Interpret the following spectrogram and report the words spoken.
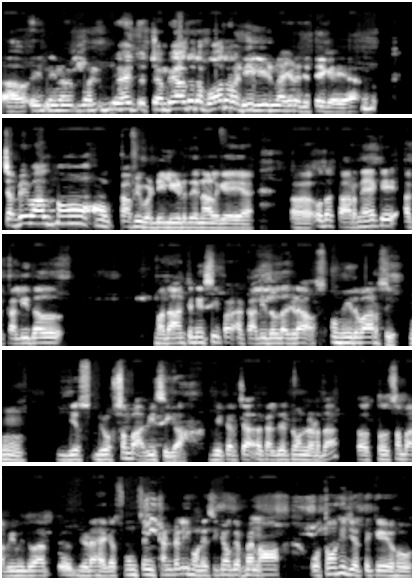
ਚੱਬੇਵਾਲ ਤੋਂ ਤਾਂ ਬਹੁਤ ਵੱਡੀ ਲੀਡ ਨਾਲ ਜਿਹੜੇ ਜਿੱਤੇ ਗਏ ਆ। ਚੱਬੇਵਾਲ ਤੋਂ ਕਾਫੀ ਵੱਡੀ ਲੀਡ ਦੇ ਨਾਲ ਗਏ ਆ। ਉਹਦਾ ਕਾਰਨ ਹੈ ਕਿ ਅਕਾਲੀ ਦਲ ਮੈਦਾਨ 'ਚ ਨਹੀਂ ਸੀ ਪਰ ਅਕਾਲੀ ਦਲ ਦਾ ਜਿਹੜਾ ਉਮੀਦਵਾਰ ਸੀ। ਜਿਸ ਜੋ ਸੰਭਾਵੀ ਸੀਗਾ ਜੇਕਰ ਅਕਾਲੀ ਦਲ ਚੋਣ ਲੜਦਾ ਤਾਂ ਉੱਥੋਂ ਸੰਭਾਵੀ ਉਮੀਦਵਾਰ ਜਿਹੜਾ ਹੈਗਾ ਸੂਮ ਸਿੰਘ ਠੰਡਲ ਹੀ ਹੋਣੇ ਸੀ ਕਿਉਂਕਿ ਪਹਿਲਾਂ ਉਤੋਂ ਹੀ ਜਿੱਤ ਕੇ ਉਹ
